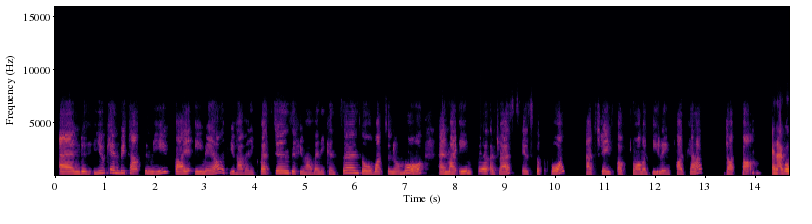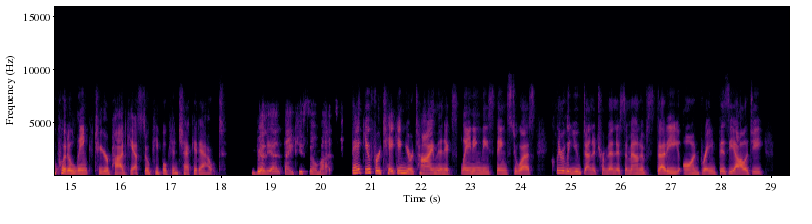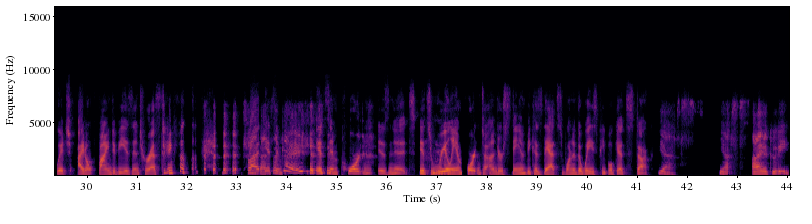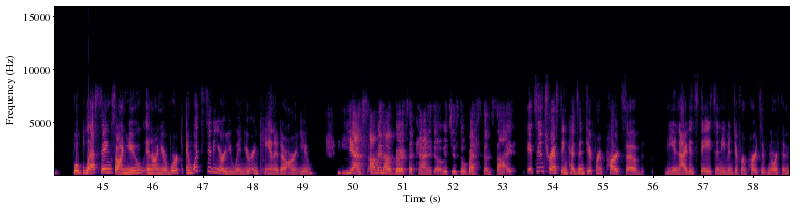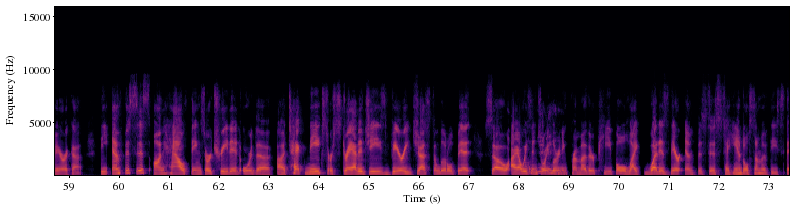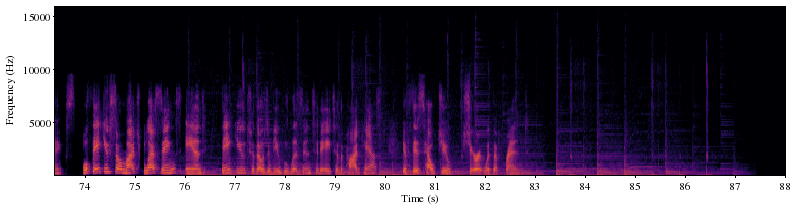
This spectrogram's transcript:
And you can reach out to me via email if you have any questions, if you have any concerns, or want to know more. And my email address is support at trauma And I will put a link to your podcast so people can check it out. Brilliant. Thank you so much. Thank you for taking your time and explaining these things to us. Clearly, you've done a tremendous amount of study on brain physiology, which I don't find to be as interesting. but it's okay. it's important, isn't it? It's mm-hmm. really important to understand because that's one of the ways people get stuck. Yes. Yes, I agree. Well, blessings on you and on your work. And what city are you in? You're in Canada, aren't you? Yes, I'm in Alberta, Canada, which is the western side. It's interesting because in different parts of the United States and even different parts of North America, the emphasis on how things are treated or the uh, techniques or strategies vary just a little bit. So I always enjoy learning from other people, like what is their emphasis to handle some of these things. Well, thank you so much. Blessings. And thank you to those of you who listened today to the podcast. If this helped you, share it with a friend.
